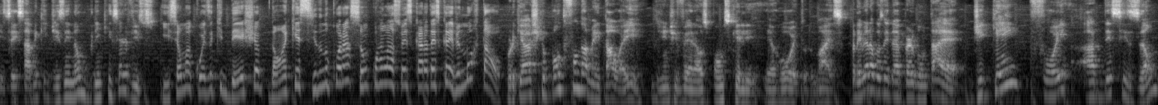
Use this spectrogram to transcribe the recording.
e vocês sabem que Disney não brinca em serviço. Isso é uma coisa que deixa, dá uma aquecida no coração com relação a esse cara tá escrevendo Mortal. Porque eu acho que o ponto fundamental aí, de a gente ver né, os pontos que ele errou e tudo mais, a primeira coisa que a gente deve perguntar é de quem foi a decisão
